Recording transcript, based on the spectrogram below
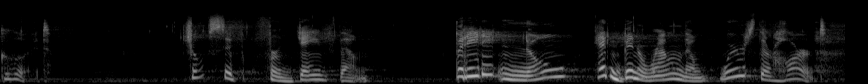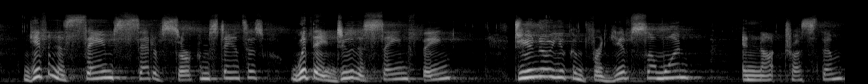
good. Joseph forgave them, but he didn't know, he hadn't been around them. Where's their heart? Given the same set of circumstances, would they do the same thing? Do you know you can forgive someone and not trust them?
